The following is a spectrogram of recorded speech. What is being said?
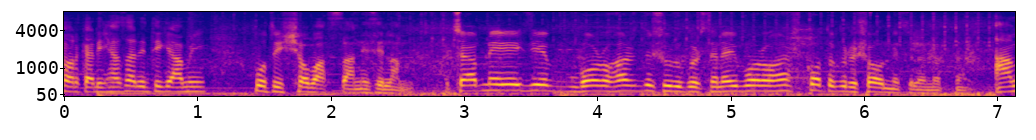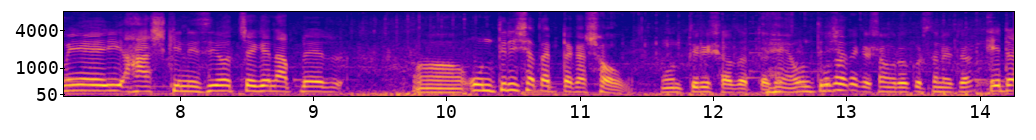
সরকারি হাসারি থেকে আমি পঁচিশশো বাচ্চা আনিছিলাম। আচ্ছা আপনি এই যে বড় হাঁস দিয়ে শুরু করছেন এই বড় হাঁস কত করে শহর নিয়েছিলেন আপনি আমি এই হাঁস কিনেছি হচ্ছে কিনা আপনার উনত্রিশ হাজার টাকা সহ। উনত্রিশ হাজার টাকা। হ্যাঁ, 29 কোথা থেকে সংগ্রহ করছেন এটা? এটা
